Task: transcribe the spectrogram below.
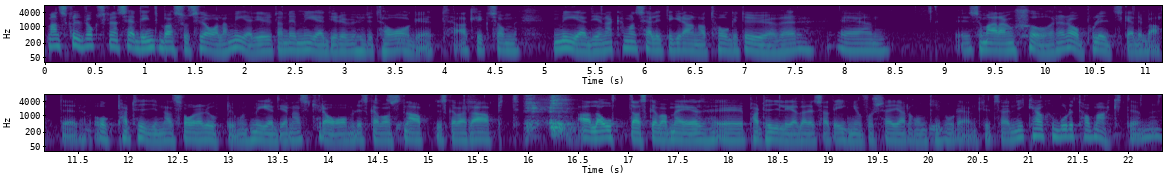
Man skulle också kunna säga att det är inte bara sociala medier utan det är medier överhuvudtaget. Att liksom medierna kan man säga lite grann har tagit över eh, som arrangörer av politiska debatter och partierna svarar upp emot mediernas krav. Det ska vara snabbt, det ska vara rappt. Alla åtta ska vara med eh, partiledare så att ingen får säga någonting ordentligt. Så här, ni kanske borde ta makten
